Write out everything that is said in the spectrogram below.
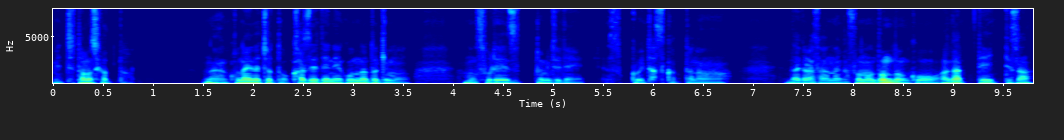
めっちゃ楽しかった。なんかこの間ちょっと風邪でねこんな時ももうそれずっと見ててすっごい助かったな。だからさなんかそのどんどんこう上がっていってさ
